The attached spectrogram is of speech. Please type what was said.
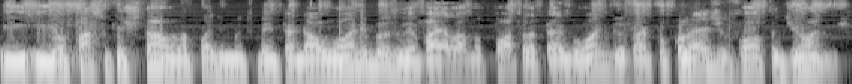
e, e, eu faço questão, ela pode muito bem pegar o ônibus, levar ela no ponto, ela pega o ônibus, vai para o colégio volta de ônibus.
